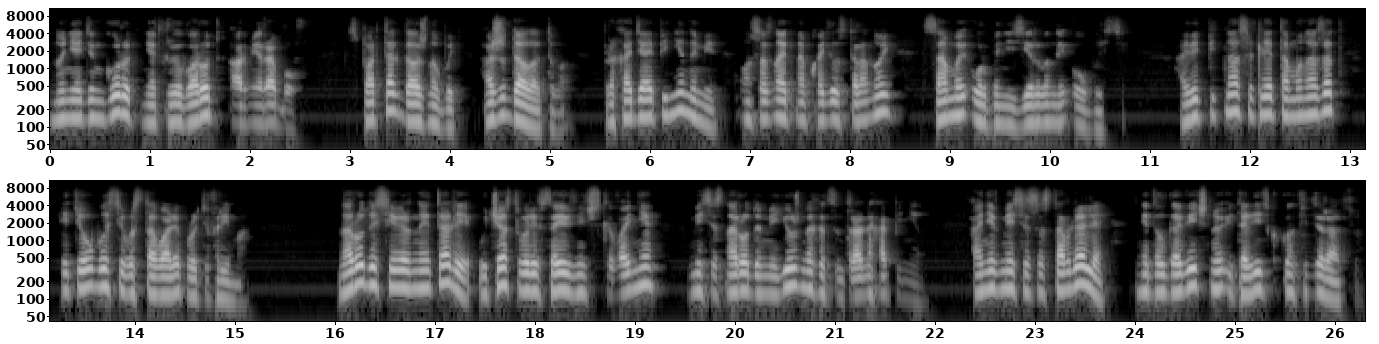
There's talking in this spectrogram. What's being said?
Но ни один город не открыл ворот армии рабов. Спартак, должно быть, ожидал этого. Проходя Апеннинами, он сознательно обходил стороной самые урбанизированные области. А ведь 15 лет тому назад эти области восставали против Рима. Народы Северной Италии участвовали в союзнической войне вместе с народами Южных и Центральных Апеннин. Они вместе составляли недолговечную Италийскую конфедерацию,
